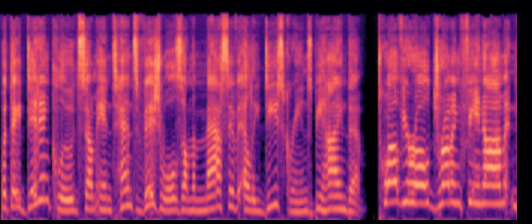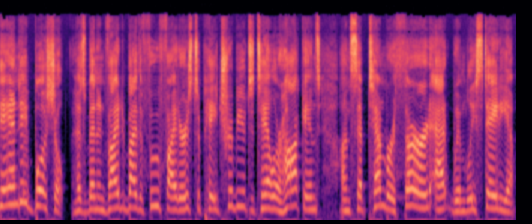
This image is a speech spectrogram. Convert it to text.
but they did include some intense visuals on the massive LED screens behind them. 12 year old drumming phenom Nandi Bushell has been invited by the Foo Fighters to pay tribute to Taylor Hawkins on September 3rd at Wembley Stadium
